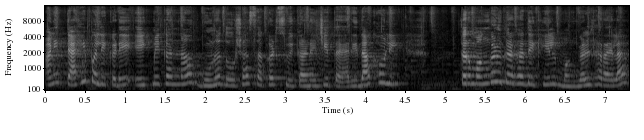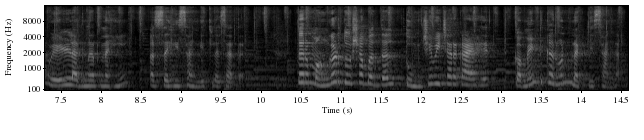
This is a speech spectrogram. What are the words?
आणि त्याही पलीकडे एकमेकांना गुणदोषासकट स्वीकारण्याची तयारी दाखवली. तर मंगळ ग्रह देखील मंगळ ठरायला वेळ लागणार नाही असंही सांगितलं जातं. तर मंगळ दोषाबद्दल तुमचे विचार काय आहेत? कमेंट करून नक्की सांगा.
